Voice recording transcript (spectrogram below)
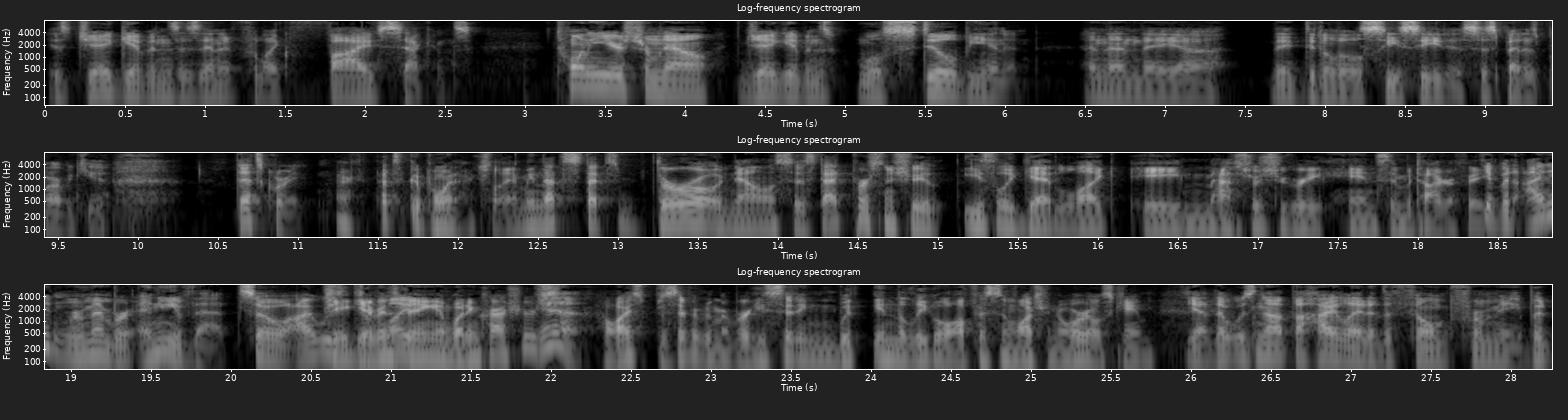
is Jay Gibbons is in it for like five seconds. Twenty years from now, Jay Gibbons will still be in it, and then they uh, they did a little CC to suspend his barbecue. That's great. That's a good point, actually. I mean, that's that's thorough analysis. That person should easily get like a master's degree in cinematography. Yeah, but I didn't remember any of that, so I was Jay Gibbons delighted. being in Wedding Crashers. Yeah. Oh, I specifically remember he's sitting within the legal office and watching an Orioles game. Yeah, that was not the highlight of the film for me. But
